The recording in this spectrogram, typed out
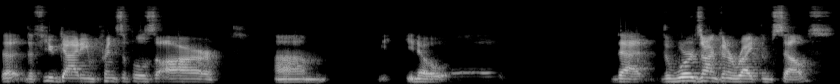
the, the few guiding principles are, um, you know, that the words aren't going to write themselves.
